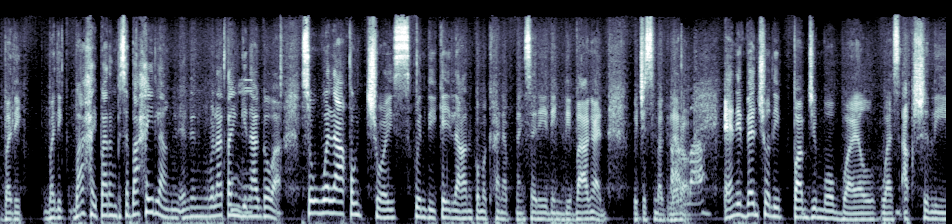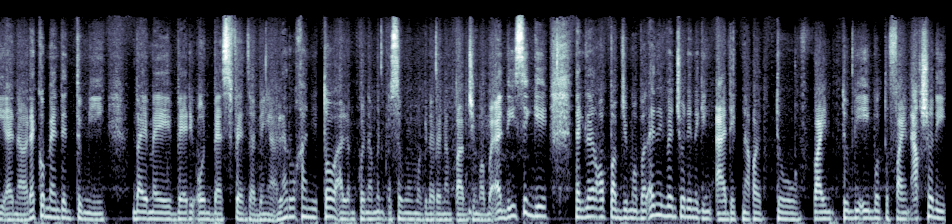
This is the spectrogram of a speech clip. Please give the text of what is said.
balik balik bahay parang sa bahay lang and then wala tayong ginagawa so wala akong choice kundi kailangan ko maghanap ng sariling libangan which is maglaro Tama. And eventually, PUBG Mobile was actually ano, recommended to me by my very own best friend. Sabi nga, laro ka nito. Alam ko naman gusto mo maglaro ng PUBG Mobile. And di sige, naglaro ko PUBG Mobile and eventually naging addict na ako to find to be able to find actually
